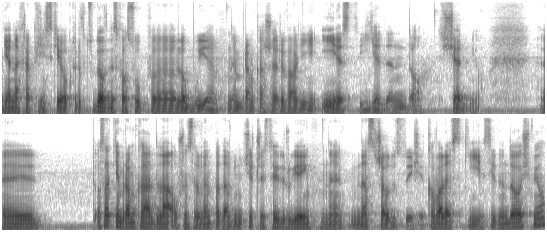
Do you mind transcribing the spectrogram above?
Jana Chrapińskiego, który w cudowny sposób lobuje bramkarze rywali i jest 1 do 7. Ostatnia bramka dla Ocean pada w minucie 32. Na strzał decyduje się Kowalewski, jest 1 do 8.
